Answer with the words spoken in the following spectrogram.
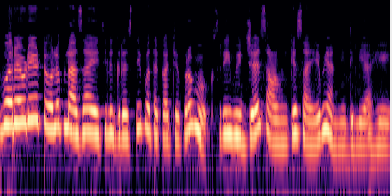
वरवडे टोल प्लाझा येथील ग्रस्ती पथकाचे प्रमुख श्री विजय साळुंके साहेब यांनी दिली आहे.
